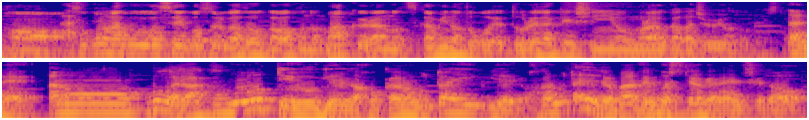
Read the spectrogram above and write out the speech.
はあ、そこの落語が成功するかどうかは、この枕のつかみのところでどれだけ信用をもらうかが重要ですか？だからね、あのー僕は落語っていう芸が他の舞台芸、他の舞台芸ではまあ全部知ってるわけじゃないんですけど、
